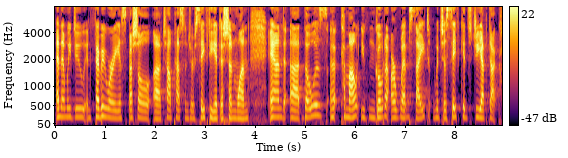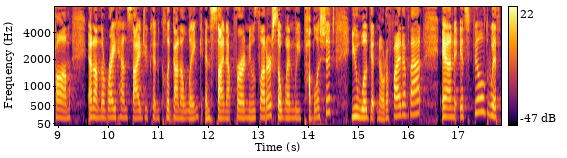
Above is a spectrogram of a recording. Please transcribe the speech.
and then we do in February a special uh, child passenger safety edition one. And uh, those uh, come out. You can go to our website, which is safekidsgf.com, and on the right hand side, you can click on a link and sign up for our newsletter. So when we publish it, you will get notified of that. And it's filled with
